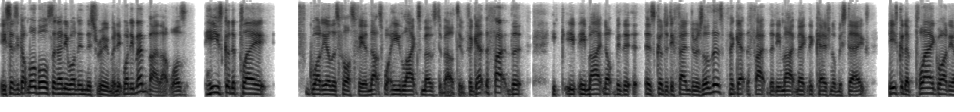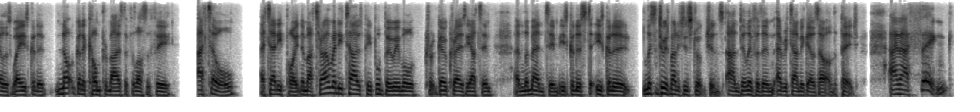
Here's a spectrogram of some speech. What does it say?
He says he got more balls than anyone in this room, and it, what he meant by that was he's going to play Guardiola's philosophy, and that's what he likes most about him. Forget the fact that he he, he might not be the, as good a defender as others. Forget the fact that he might make the occasional mistakes. He's going to play Guardiola's way. He's going to not going to compromise the philosophy at all at any point, no matter how many times people boo him or cr- go crazy at him and lament him. He's going to st- he's going to listen to his manager's instructions and deliver them every time he goes out on the pitch. And I think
